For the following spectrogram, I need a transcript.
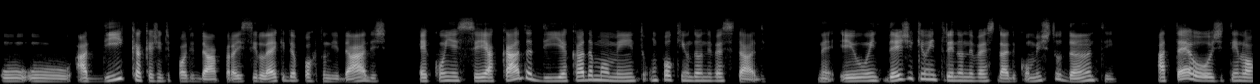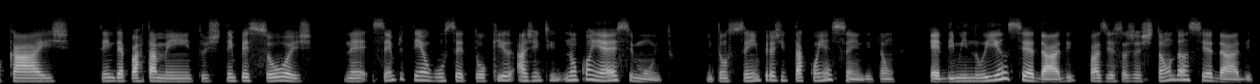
o, o, a dica que a gente pode dar para esse leque de oportunidades é conhecer a cada dia, a cada momento, um pouquinho da universidade. Né? Eu, desde que eu entrei na universidade como estudante, até hoje tem locais, tem departamentos, tem pessoas, né? sempre tem algum setor que a gente não conhece muito. Então, sempre a gente está conhecendo. Então, é diminuir a ansiedade, fazer essa gestão da ansiedade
